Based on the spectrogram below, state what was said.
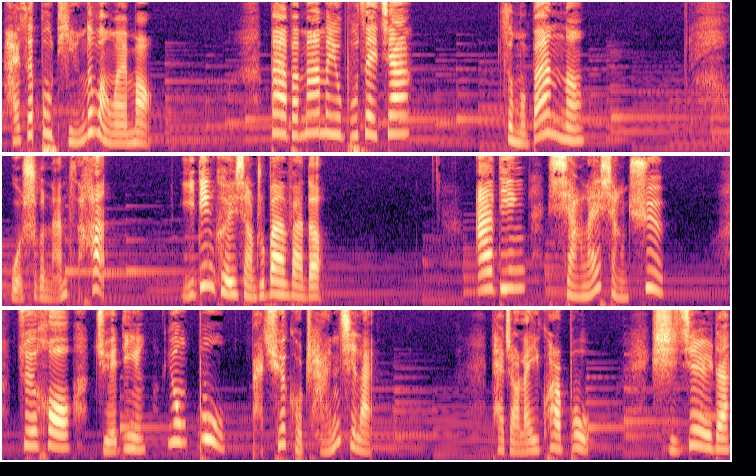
还在不停的往外冒。爸爸妈妈又不在家，怎么办呢？我是个男子汉，一定可以想出办法的。阿丁想来想去，最后决定用布把缺口缠起来。他找来一块布。使劲儿的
